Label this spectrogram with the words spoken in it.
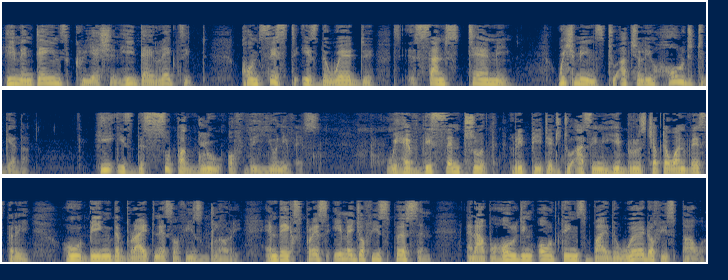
He maintains creation. He directs it. Consist is the word sunistemi, which means to actually hold together. He is the super glue of the universe. We have this same truth repeated to us in Hebrews chapter 1 verse 3, who being the brightness of his glory and the express image of his person and upholding all things by the word of his power,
